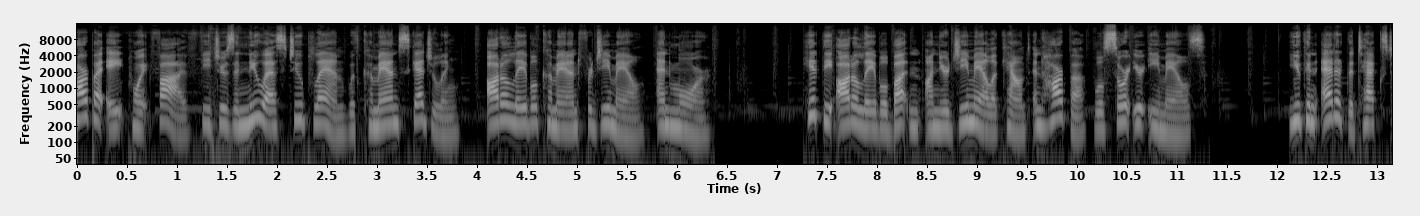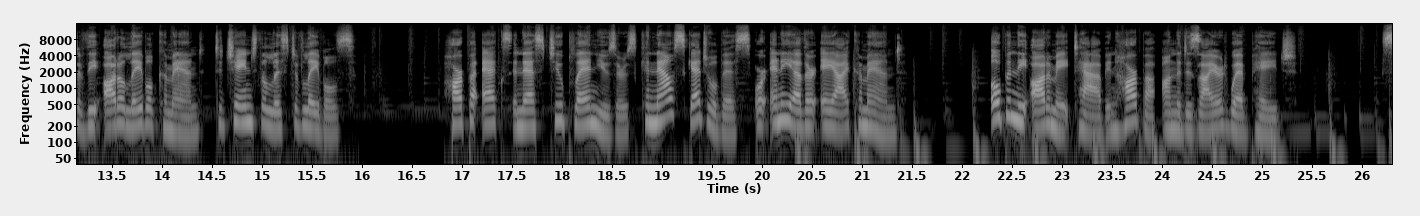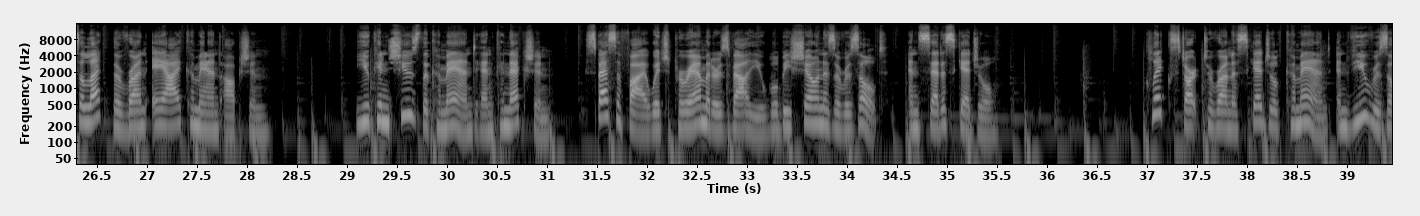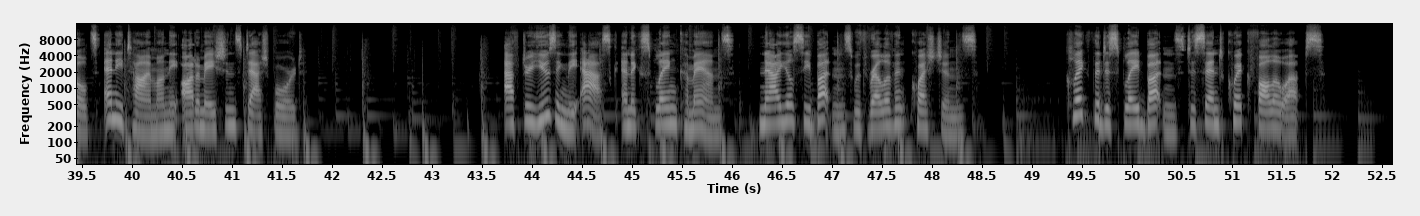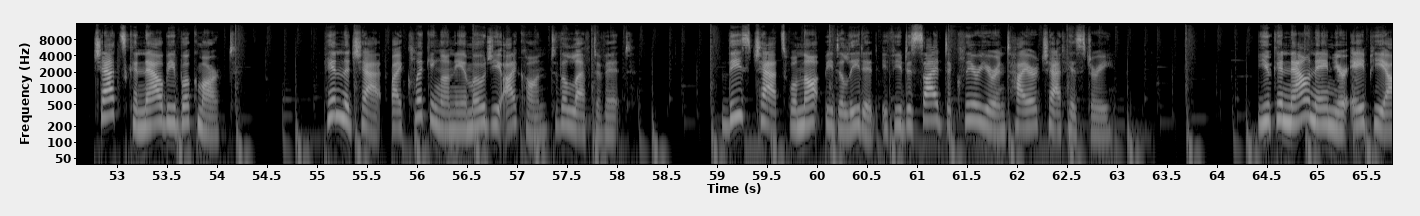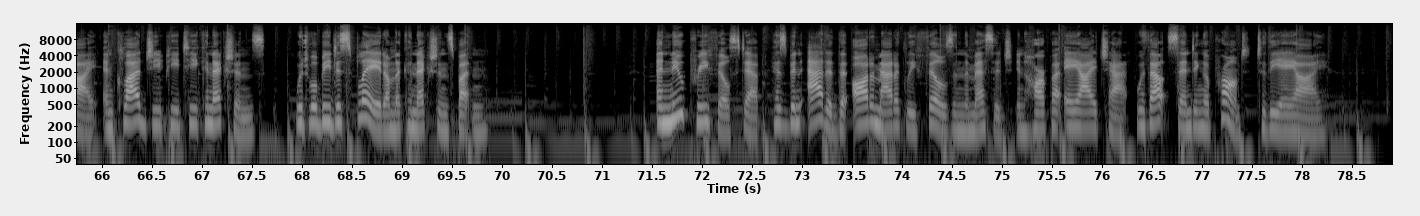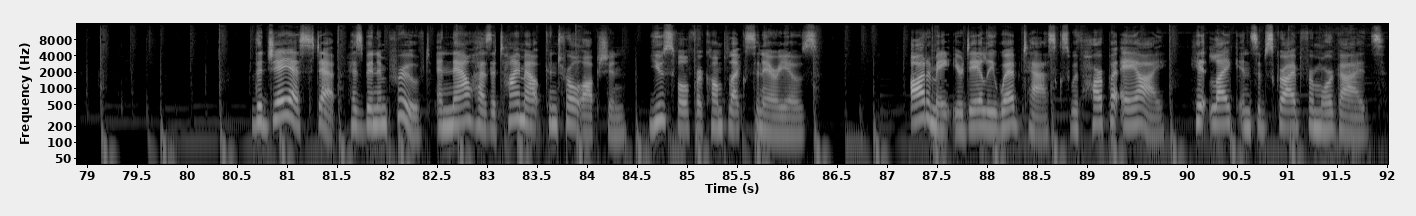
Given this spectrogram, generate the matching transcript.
HARPA 8.5 features a new S2 plan with command scheduling, auto-label command for Gmail, and more. Hit the auto-label button on your Gmail account and HARPA will sort your emails. You can edit the text of the auto-label command to change the list of labels. HARPA X and S2 plan users can now schedule this or any other AI command. Open the Automate tab in HARPA on the desired web page. Select the Run AI command option. You can choose the command and connection, specify which parameters value will be shown as a result, and set a schedule. Click Start to run a scheduled command and view results anytime on the automation's dashboard. After using the Ask and Explain commands, now you'll see buttons with relevant questions. Click the displayed buttons to send quick follow-ups. Chats can now be bookmarked. Pin the chat by clicking on the emoji icon to the left of it. These chats will not be deleted if you decide to clear your entire chat history. You can now name your API and Cloud GPT connections, which will be displayed on the Connections button. A new pre-fill step has been added that automatically fills in the message in HARPA AI chat without sending a prompt to the AI. The JS step has been improved and now has a timeout control option, useful for complex scenarios. Automate your daily web tasks with HARPA AI. Hit like and subscribe for more guides.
